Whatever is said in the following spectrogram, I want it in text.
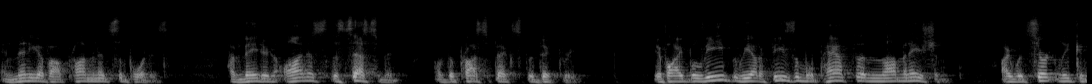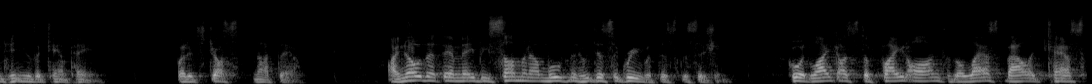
and many of our prominent supporters, have made an honest assessment of the prospects for victory. If I believed we had a feasible path to the nomination, I would certainly continue the campaign but it's just not there. I know that there may be some in our movement who disagree with this decision, who would like us to fight on to the last ballot cast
